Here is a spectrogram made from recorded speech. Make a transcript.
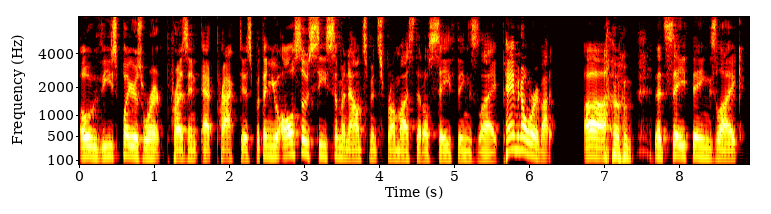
oh, these players weren't present at practice. But then you also see some announcements from us that'll say things like, Pam, don't worry about it. Um, that say things like,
